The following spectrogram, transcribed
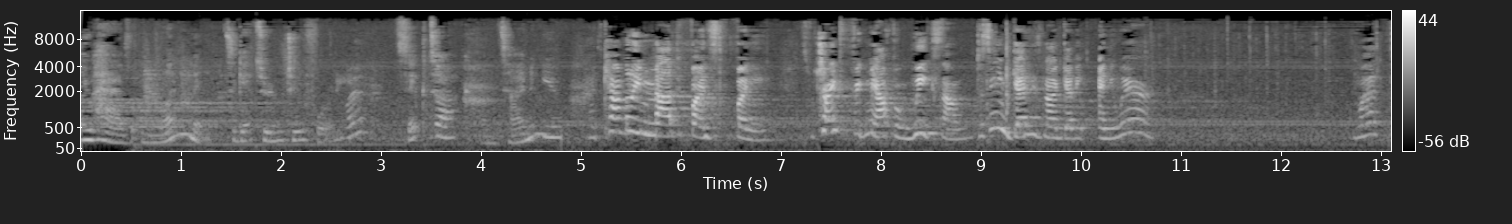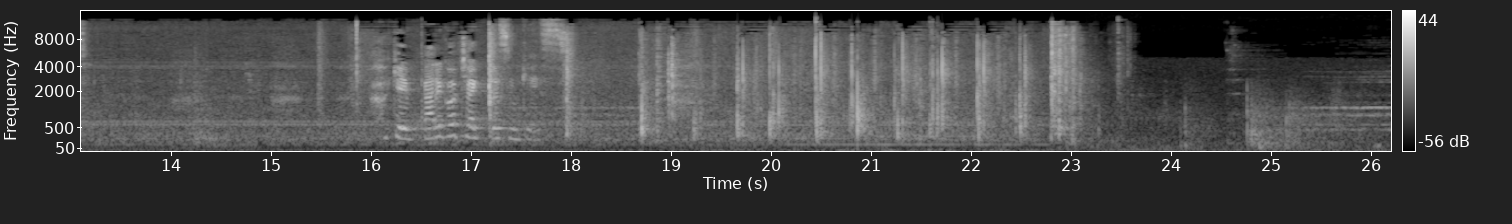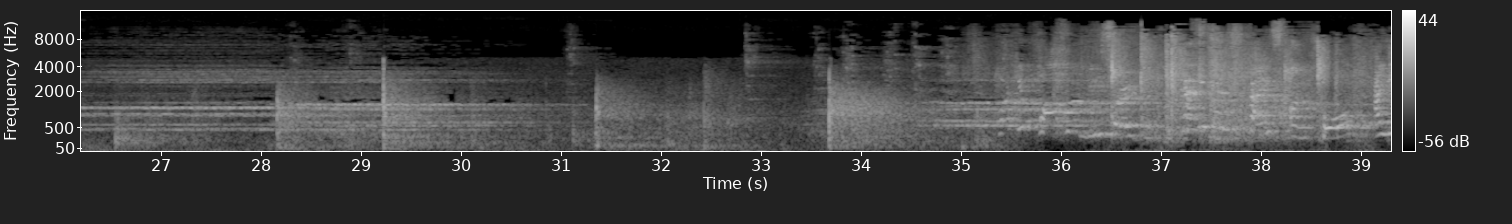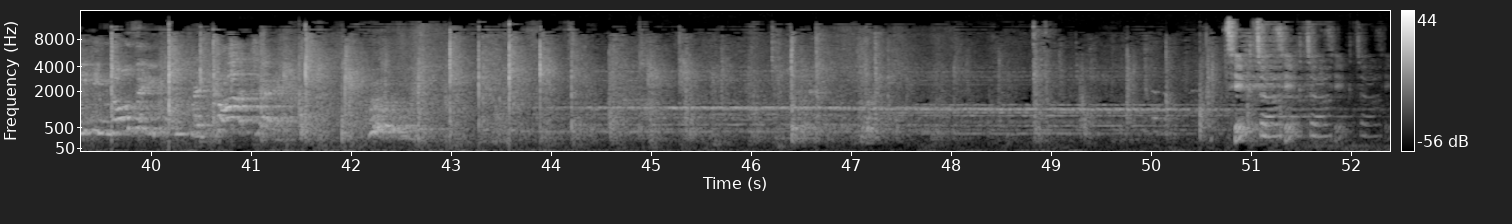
You have one minute to get to room 240. What? Tick tock, I'm timing you. I can't believe Matt finds funny. He's been trying to figure me out for weeks now. Doesn't he get he's not getting anywhere? What? Okay, better go check just in case. Tick tock,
